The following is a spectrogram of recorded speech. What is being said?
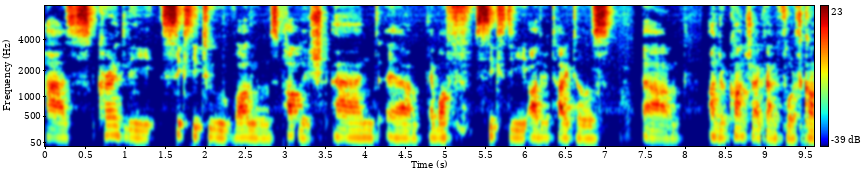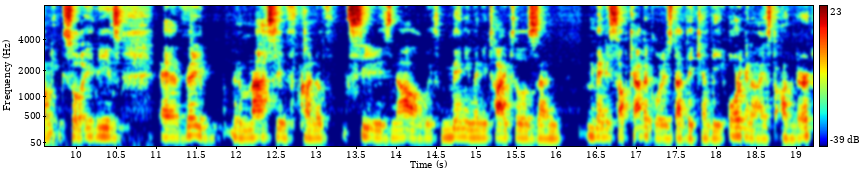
has currently 62 volumes published and um, about 60 other titles um, under contract and forthcoming. So it is a very you know, massive kind of series now with many many titles and many subcategories that they can be organized under.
